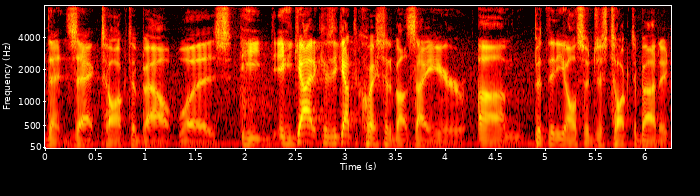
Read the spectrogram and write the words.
that Zach talked about was he he got it because he got the question about Ziaire, um, but then he also just talked about it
